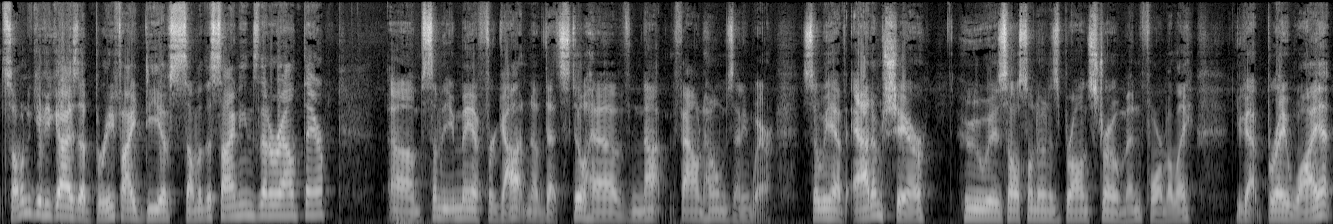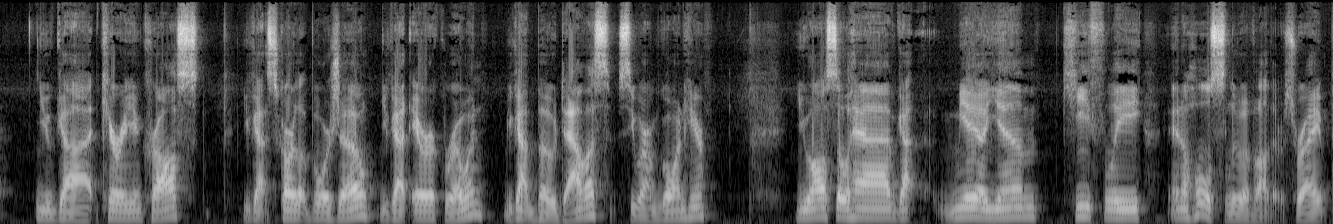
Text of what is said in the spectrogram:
so I'm going to give you guys a brief idea of some of the signings that are out there. Um, some that you may have forgotten of that still have not found homes anywhere. So we have Adam Scherr, who is also known as Braun Strowman, formerly. You got Bray Wyatt. You got Karrion Kross. You got Scarlett Bordeaux. You got Eric Rowan. You got Bo Dallas. See where I'm going here. You also have got Mia Yim, Keith Lee, and a whole slew of others, right?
